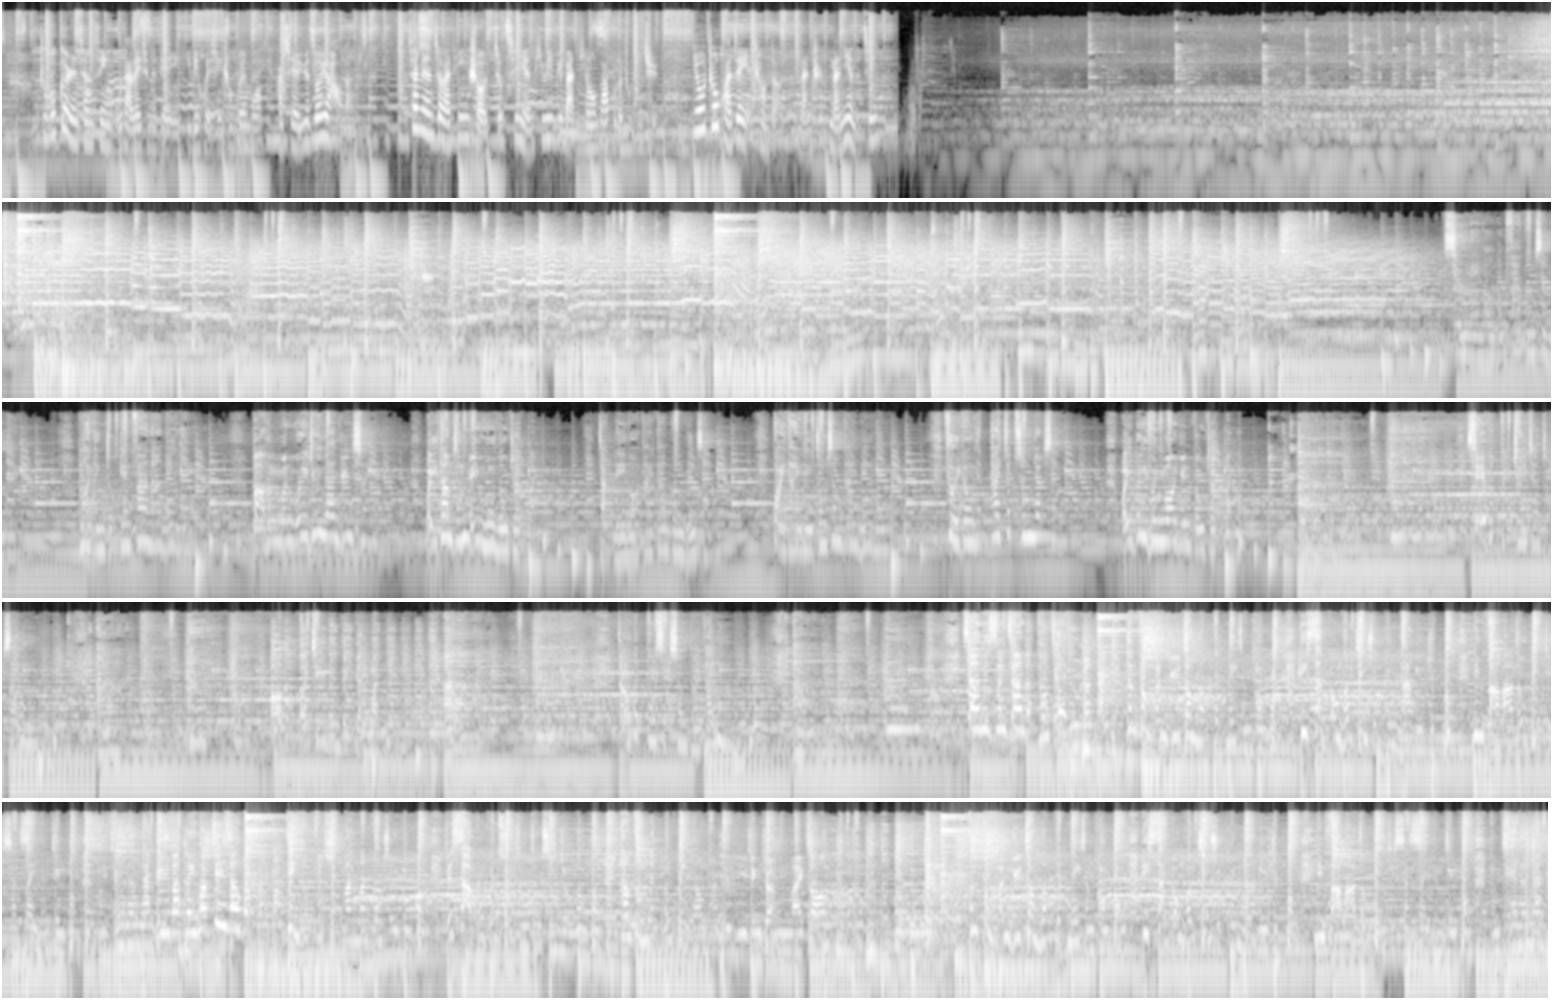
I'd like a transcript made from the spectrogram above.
主播个人相信，武打类型的电影一定会形成规模，而且越做越好的。下面就来听一首九七年 TVB 版《天龙八部》的主题曲，由周华健演唱的《难称难念的经》。贪嗔喜恶怒着迷，责你我太贪功恋势，怪大地众生太美丽，悔旧日太执信约誓，为悲欢哀怨度着迷。啊，舍不得璀璨重生。啊，躲不开痴恋的人循。啊，找不到色相代替。一生参不透这条难题，吞风吻雨葬落日，未曾彷徨，欺山赶海践雪径，也未绝望。拈花把酒偏折煞世人情狂，凭这两眼与百臂或千手不能防。天阔阔，雪漫漫，共谁同航？这沙滚滚，水皱皱，笑着浪荡。贪欢一晌，偏教那女儿情长埋葬。吞风吻雨葬落日，未曾彷徨，欺山赶海践雪径，也未绝望。拈花把酒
